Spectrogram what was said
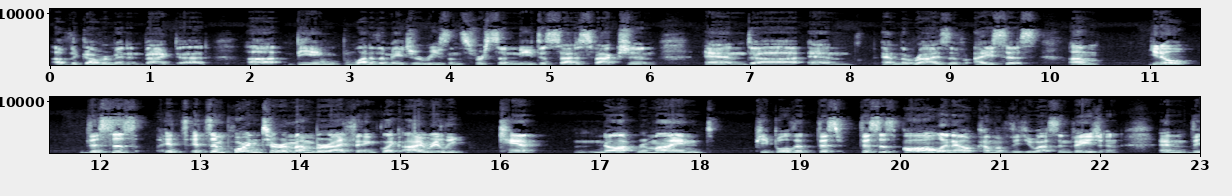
of the government in Baghdad uh, being one of the major reasons for Sunni dissatisfaction and uh, and and the rise of ISIS. Um, you know, this is it's it's important to remember. I think, like, I really can't not remind people that this this is all an outcome of the U.S. invasion, and the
